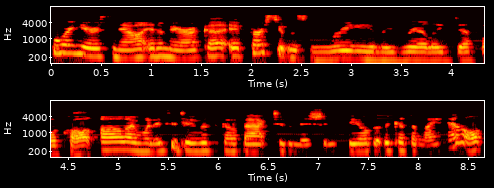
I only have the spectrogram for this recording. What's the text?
four years now in America. At first, it was really, really difficult. All I wanted to do was go back to the mission field, but because of my health,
